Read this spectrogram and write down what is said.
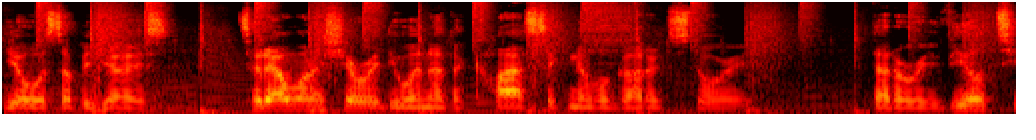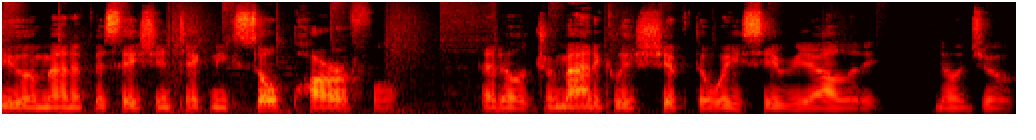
Yo, what's up, you guys? Today I want to share with you another classic Neville Goddard story that'll reveal to you a manifestation technique so powerful that it'll dramatically shift the way you see reality. No joke.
